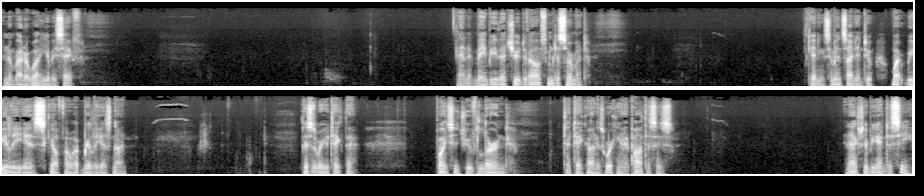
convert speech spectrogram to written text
And no matter what, you'll be safe. And it may be that you develop some discernment, getting some insight into what really is skillful, what really is not. This is where you take the points that you've learned to take on as working hypotheses and actually begin to see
